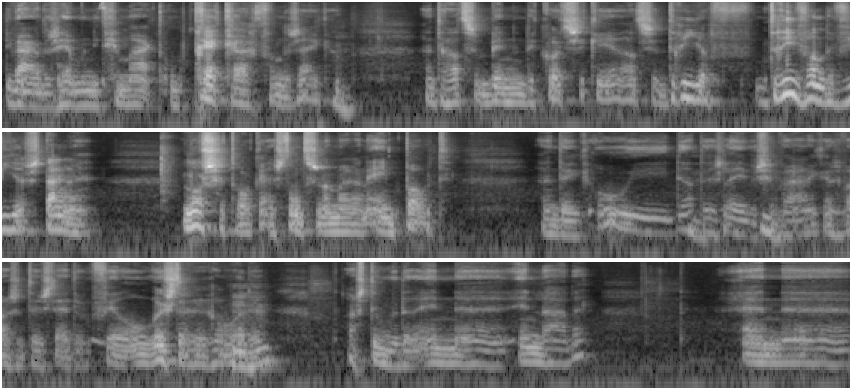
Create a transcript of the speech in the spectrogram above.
die waren dus helemaal niet gemaakt om trekkracht van de zijkant. En toen had ze binnen de kortste keren had ze drie, of, drie van de vier stangen losgetrokken en stond ze nog maar aan één poot. En ik denk, oei, dat is levensgevaarlijk. En ze was in de tussentijd ook veel onrustiger geworden als toen we erin eh inladen. En eh,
